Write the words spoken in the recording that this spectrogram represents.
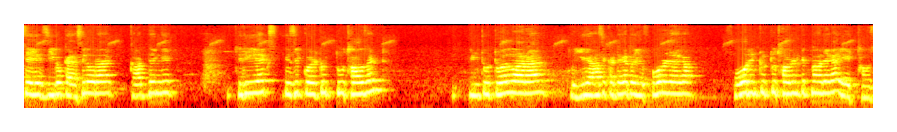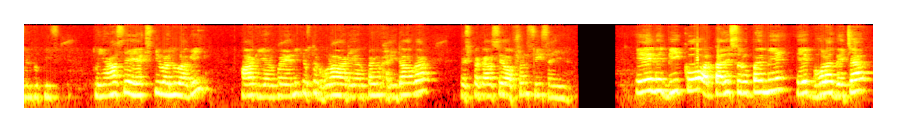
से एक ज़ीरो कैंसिल हो रहा है, काट देंगे। Three X is equal to two thousand into twelve आ रहा है। तो ये यहाँ से कटेगा तो ये फोर हो जाएगा। फोर इंटू टू थाउज़ेंड कितना हो जाएगा? एट थाउज़ेंड रुपीज़ तो यहाँ से एक्स की वैल्यू आ गई आठ हज़ार रुपए, यानी कि उसने घोड़ा आठ हज़ार रुपए में खरीदा होगा। इस प्रकार से ऑप्शन सी सही है। ए ने बी को अड़तालीस रुपए में एक घोड़ा बेचा,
